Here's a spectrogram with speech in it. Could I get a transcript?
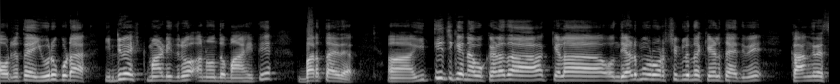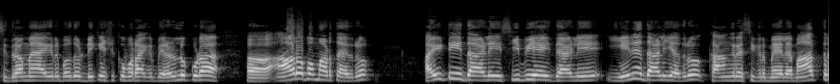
ಅವ್ರ ಜೊತೆ ಇವರು ಕೂಡ ಇನ್ವೆಸ್ಟ್ ಮಾಡಿದ್ರು ಅನ್ನೋ ಒಂದು ಮಾಹಿತಿ ಬರ್ತಾ ಇದೆ. ಇತ್ತೀಚೆಗೆ ನಾವು ಕಳೆದ ಕೆಲ ಒಂದು ಎರಡು ಮೂರು ವರ್ಷಗಳಿಂದ ಕೇಳ್ತಾ ಇದ್ವಿ. ಕಾಂಗ್ರೆಸ್ ಸಿದ್ದರಾಮಯ್ಯ ಆಗಿರ್ಬೋದು, ಡಿ ಕೆ ಶಿವಕುಮಾರ್ ಆಗಿರ್ಬೋದು, ಎಲ್ಲರೂ ಕೂಡ ಆರೋಪ ಮಾಡ್ತಾ ಇದ್ರು. ಐ ಟಿ ದಾಳಿ ಸಿಬಿಐ ದಾಳಿ ಏನೇ ದಾಳಿ ಆದ್ರೂ ಕಾಂಗ್ರೆಸ್ಸಿಗರ ಮೇಲೆ ಮಾತ್ರ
